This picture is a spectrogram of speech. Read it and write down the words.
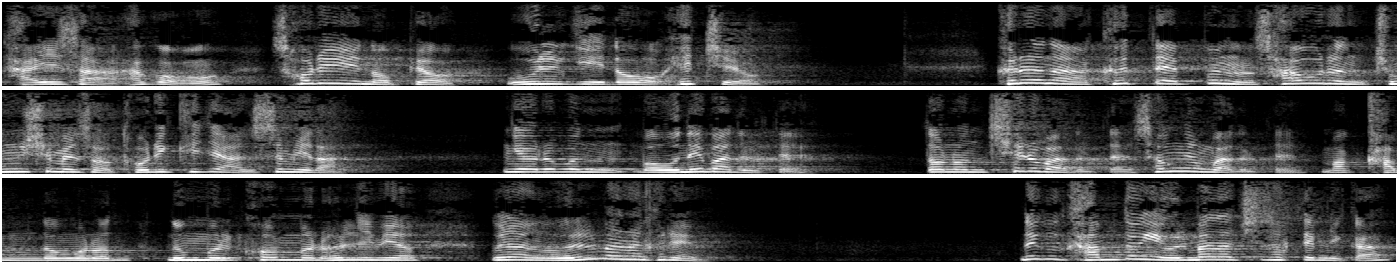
다이사 하고 소리 높여 울기도 했지요. 그러나 그때뿐 사울은 중심에서 돌이키지 않습니다. 여러분 뭐 은혜 받을 때 또는 치료 받을 때 성령 받을 때 막 감동으로 눈물 콧물 흘리며 그냥 얼마나 그래요. 근데 그 감동이 얼마나 지속됩니까?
